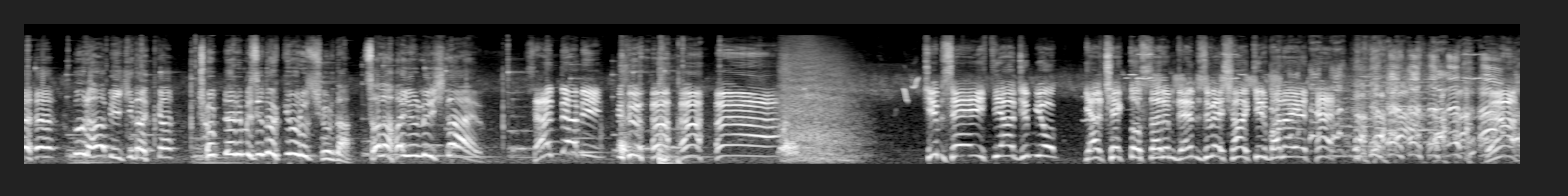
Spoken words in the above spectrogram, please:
Dur abi iki dakika. Çöplerimizi döküyoruz şurada. Sana hayırlı işler. Sen de mi? Kimseye ihtiyacım yok. Gerçek dostlarım Remzi ve Şakir bana yeter. ya,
